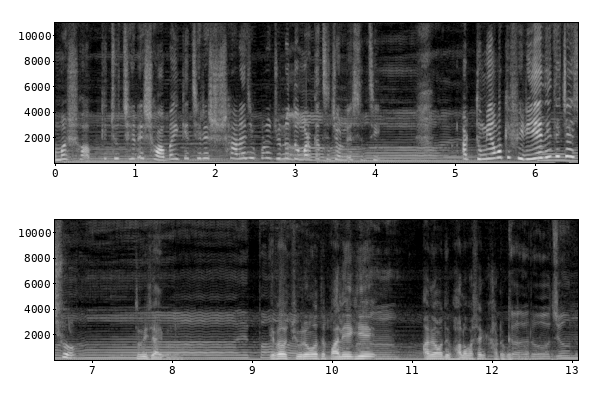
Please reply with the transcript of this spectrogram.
আমার সব কিছু ছেড়ে সবাইকে ছেড়ে সারা জীবনের জন্য তোমার কাছে চলে এসেছি। আর তুমি আমাকে ফিরিয়ে দিতে চাইছো? তুমি যাই বলো এভাবে চুরের মধ্যে পালিয়ে গিয়ে আমি আমাদের ভালোবাসাকে খাটো করতে পারব। না।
